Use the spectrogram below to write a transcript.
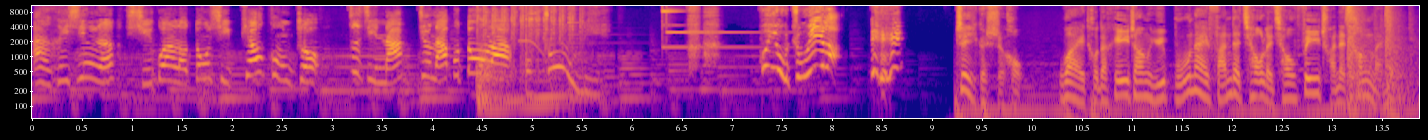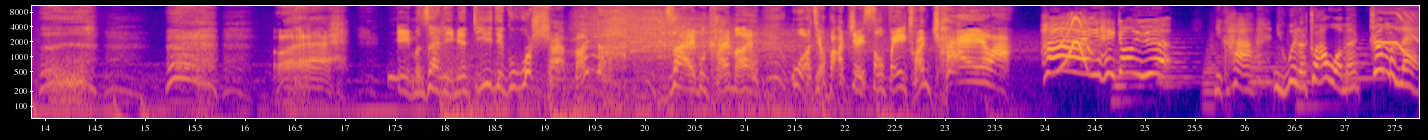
暗黑星人习惯了东西飘空中，自己拿就拿不动了。重力，我有主意了！这个时候，外头的黑章鱼不耐烦地敲了敲飞船的舱门。喂，你们在里面嘀嘀咕咕什么呢？再不开门，我就把这艘飞船拆了！嗨，黑章鱼，你看你为了抓我们这么累，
